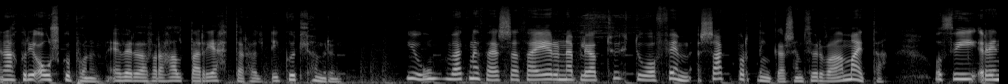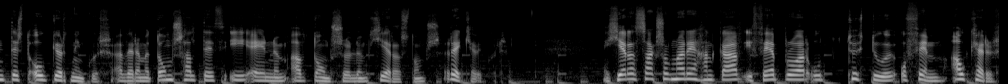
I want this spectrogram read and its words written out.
En akkur í óskupunum er verið að fara að halda réttarhöld í gullhumrum. Jú, vegna þess að það eru nefnilega 25 sagbortningar sem þurfa að mæta og því reyndist ógjörningur að vera með dómshaldið í einum af dómsölum hérastóms Reykjavíkur. En hér að saksóknari hann gaf í februar út 25 ákerur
